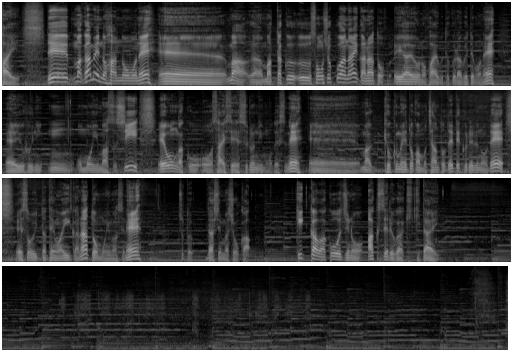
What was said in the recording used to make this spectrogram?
はいでまあ、画面の反応もね、えーまあ、全く遜色はないかなと AIO の5と比べてもね、えー、いうふうに、うん、思いますし、えー、音楽を再生するにもですね、えまあ、曲名とかもちゃんと出てくれるので、え、そういった点はいいかなと思いますね。ちょっと出してみましょうか。吉川晃司のアクセルが聞きたい。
